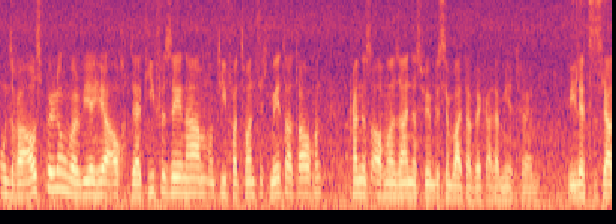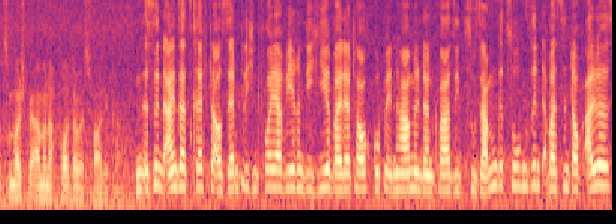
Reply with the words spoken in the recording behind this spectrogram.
unserer Ausbildung, weil wir hier auch sehr tiefe Seen haben und tiefer 20 Meter tauchen, kann es auch mal sein, dass wir ein bisschen weiter weg alarmiert werden wie letztes Jahr zum Beispiel einmal nach Porta Westfalica. Es sind Einsatzkräfte aus sämtlichen Feuerwehren, die hier bei der Tauchgruppe in Hameln dann quasi zusammengezogen sind, aber es sind auch alles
